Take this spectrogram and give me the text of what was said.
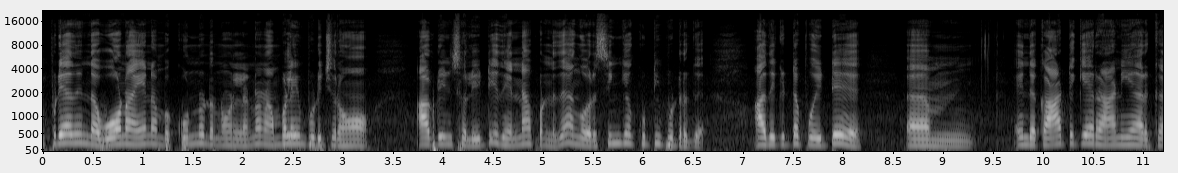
எப்படியாவது இந்த ஓநாயை நம்ம கொன்னுடணும் இல்லைன்னா நம்மளையும் பிடிச்சிரும் அப்படின்னு சொல்லிட்டு இது என்ன பண்ணுது? அங்கே ஒரு சிங்கம் குட்டி போட்டிருக்கு. அதுக்கிட்ட போயிட்டு இந்த காட்டுக்கே ராணியாக இருக்க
